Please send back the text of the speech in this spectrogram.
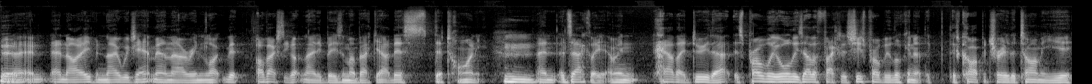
You know, and, and I even know which ant mound they are in. Like, that, I've actually got native bees in my backyard. They're, they're tiny. Hmm. And exactly, I mean, how they do that, there's probably all these other factors. She's probably looking at the, the type of tree, the time of year.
